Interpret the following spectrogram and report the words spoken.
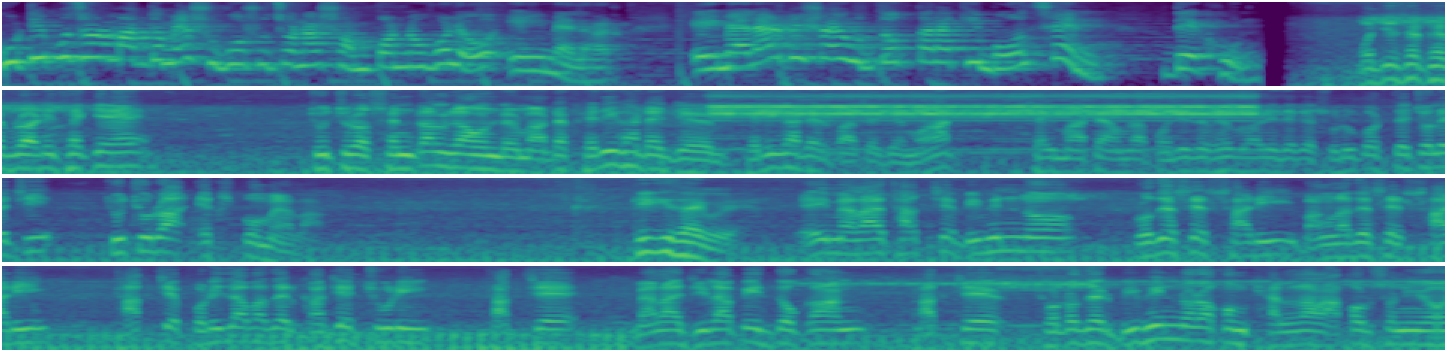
খুঁটি পুজোর মাধ্যমে শুভ সূচনা সম্পন্ন হলেও এই মেলার। এই মেলার বিষয়ে উদ্যোক্তারা কি বলছেন? দেখুন। পঁচিশে ফেব্রুয়ারি থেকে চুচড়ো সেন্ট্রাল গ্রাউন্ডের মাঠে ফেরিঘাটের যে ফেরিঘাটের পাশে যে মাঠ সেই মাঠে আমরা পঁচিশে ফেব্রুয়ারি থেকে শুরু করতে চলেছি চুচুড়া এক্সপো মেলা। কি কি থাকবে? এই মেলায় থাকছে বিভিন্ন প্রদেশের শাড়ি, বাংলাদেশের শাড়ি, থাকছে ফরিদাবাদের কাঁচের চুড়ি, থাকছে মেলা জিলাপির দোকান, থাকছে ছোটদের বিভিন্ন রকম খেলনার আকর্ষণীয়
